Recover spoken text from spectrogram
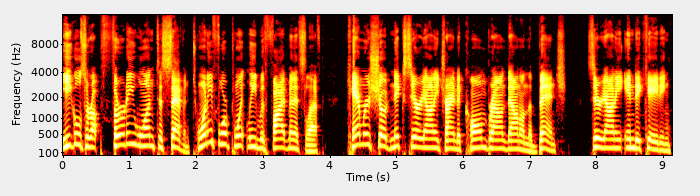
Eagles are up 31 to 7, 24 point lead with five minutes left. Cameras showed Nick Sirianni trying to calm Brown down on the bench. Sirianni indicating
